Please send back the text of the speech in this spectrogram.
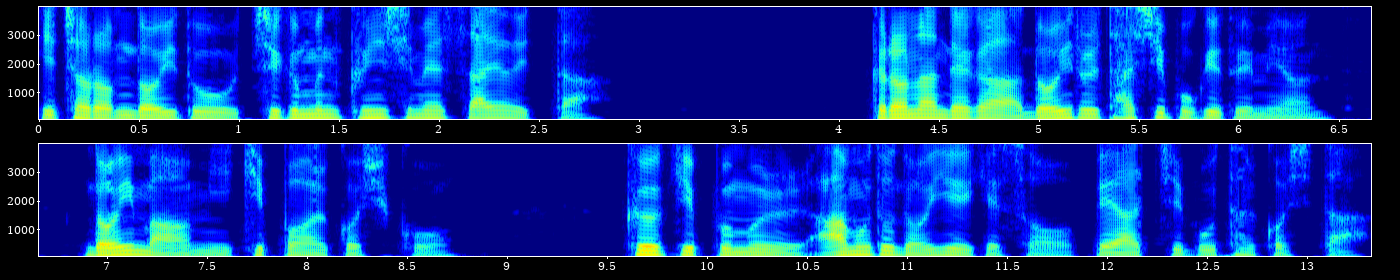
이처럼 너희도 지금은 근심에 쌓여 있다. 그러나 내가 너희를 다시 보게 되면 너희 마음이 기뻐할 것이고 그 기쁨을 아무도 너희에게서 빼앗지 못할 것이다.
